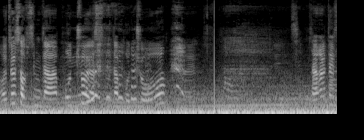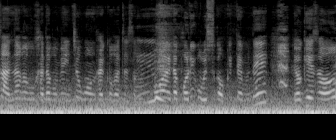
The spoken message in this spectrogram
어쩔 수 없습니다. 보초였습니다. 보초. 네. 나갈 때서 안 나가고 가다 보면 인천공항 갈 것 같아서 공항에다 버리고 올 수가 없기 때문에 여기에서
